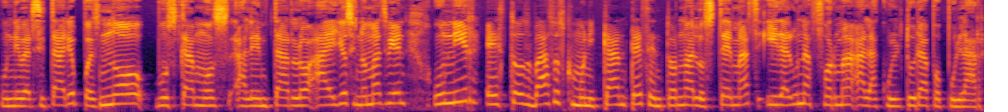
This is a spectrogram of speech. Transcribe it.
universitario, pues no buscamos alentarlo a ellos, sino más bien unir estos vasos comunicantes en torno a los temas y de alguna forma a la cultura popular.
